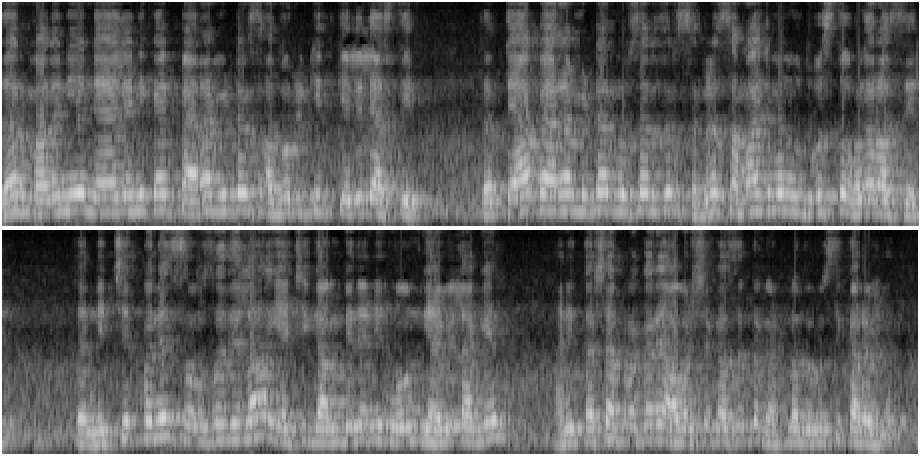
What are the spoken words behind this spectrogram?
जर माननीय न्यायालयाने काही पॅरामीटर्स अधोरेखित केलेले असतील तर त्या पॅरामीटरनुसार जर सगळं समाज मन उद्ध्वस्त होणार असेल तर निश्चितपणे संसदेला याची गांभीर्याने नोंद घ्यावी लागेल आणि तशा प्रकारे आवश्यक असेल तर घटना दुरुस्ती करावी लागेल.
